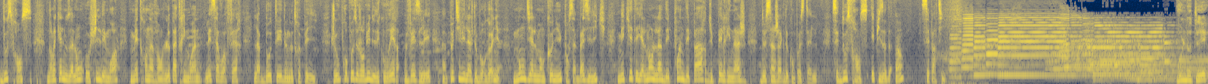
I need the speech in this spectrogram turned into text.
12 France, dans laquelle nous allons, au fil des mois, mettre en avant le patrimoine, les savoir-faire, la beauté de notre pays. Je vous propose aujourd'hui de découvrir Vézelay, un petit village de Bourgogne, mondialement connu pour sa basilique, mais qui est également l'un des points de départ du pèlerinage de Saint-Jacques de Compostelle. C'est 12 France, épisode 1, c'est parti. Vous le notez,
